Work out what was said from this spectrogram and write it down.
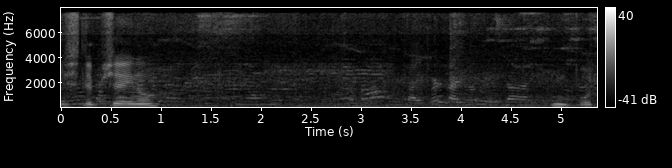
Islip siya eh, no? Tiger, liner, Ang put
